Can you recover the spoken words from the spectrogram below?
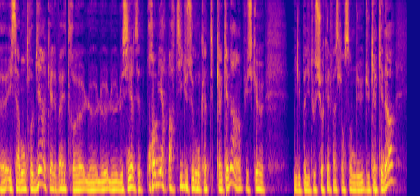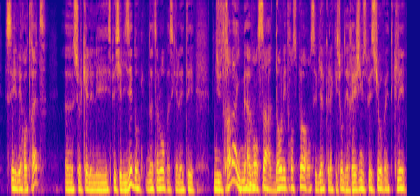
et ça montre bien qu'elle va être le, le, le, signal de cette première partie du second quinquennat, hein, puisque il n'est pas du tout sûr qu'elle fasse l'ensemble du, du quinquennat. C'est les retraites. Euh, sur lequel elle est spécialisée, donc notamment parce qu'elle a été ministre du Travail. Mais avant ça, dans les transports, on sait bien que la question des régimes spéciaux va être clé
